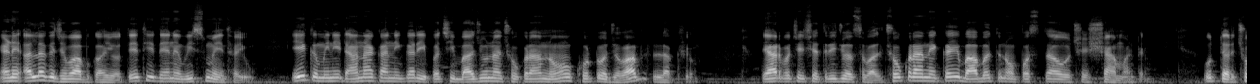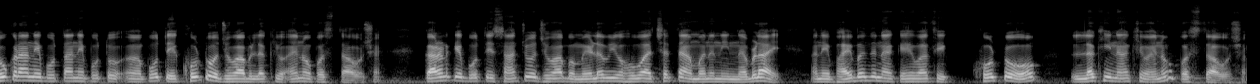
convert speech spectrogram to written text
એણે અલગ જવાબ કહ્યો. તેથી તેને વિસ્મય થયું. એક મિનિટ આનાકાની કરી, પછી બાજુના છોકરાનો ખોટો જવાબ લખ્યો. ત્યાર પછી છે ત્રીજો સવાલ, છોકરાને કઈ બાબતનો પસ્તાવો છે શા માટે? ઉત્તર, છોકરાને પોતાને પોતો પોતે ખોટો જવાબ લખ્યો એનો પસ્તાવો છે. કારણ કે પોતે સાચો જવાબ મેળવ્યો હોવા છતાં મનની નબળાઈ અને ભાઈબંધના કહેવાથી ખોટો લખી નાખ્યો એનો પસ્તાવો છે.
